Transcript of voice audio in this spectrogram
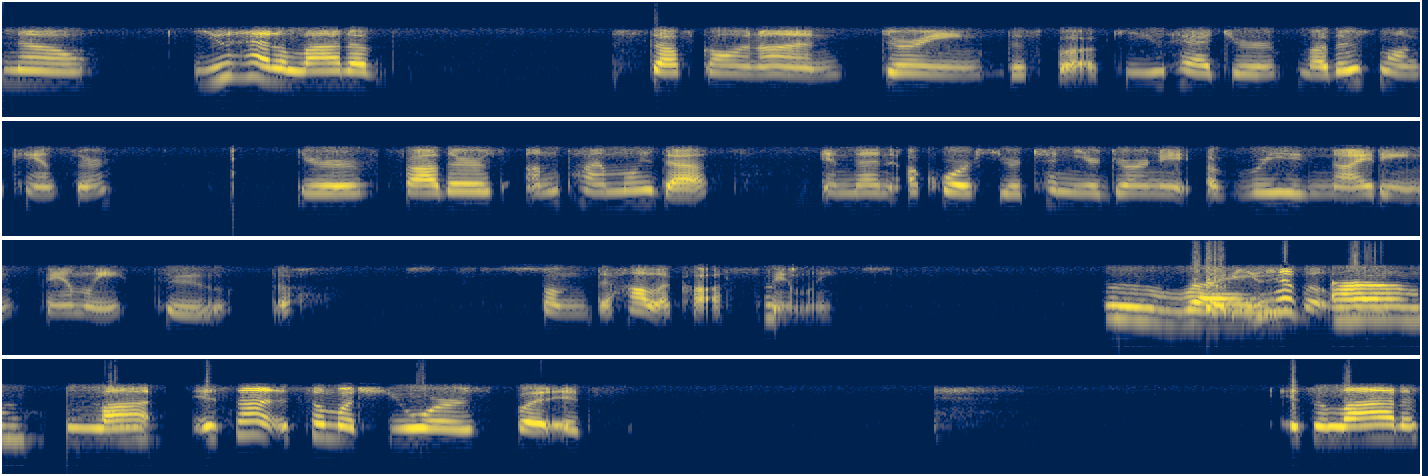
Now, you had a lot of stuff going on during this book. You had your mother's lung cancer, your father's untimely death, and then, of course, your 10 year journey of reuniting family through the from the Holocaust family. Right. So you have a um, lot. It's not so much yours, but it's it's a lot of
